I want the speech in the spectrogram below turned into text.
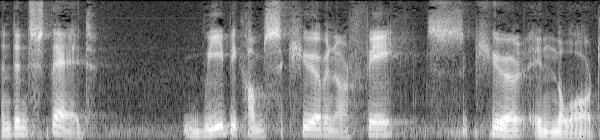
And instead, we become secure in our faith, secure in the Lord.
